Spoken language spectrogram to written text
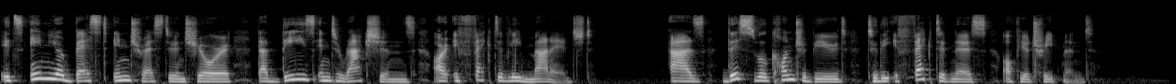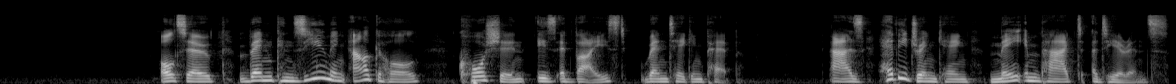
it's in your best interest to ensure that these interactions are effectively managed, as this will contribute to the effectiveness of your treatment. Also, when consuming alcohol, caution is advised when taking PEP, as heavy drinking may impact adherence.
